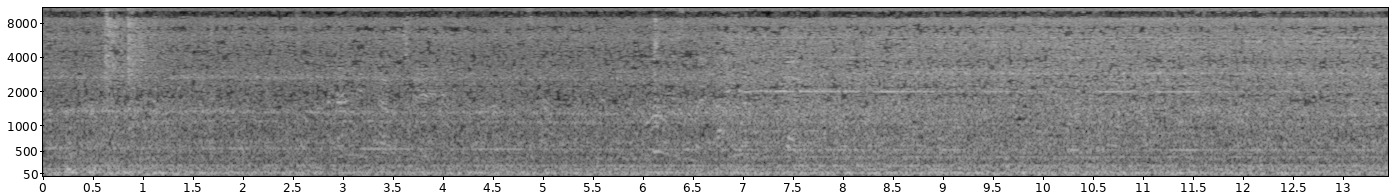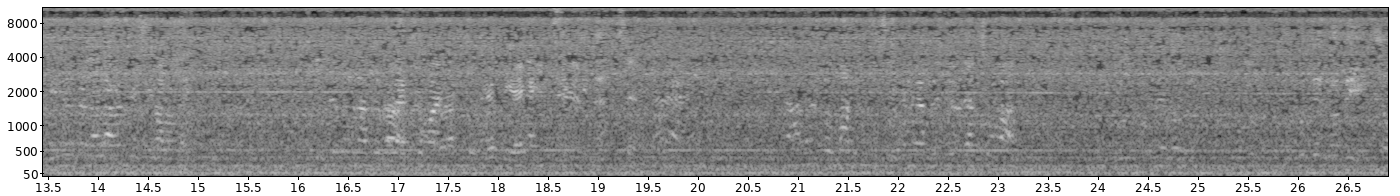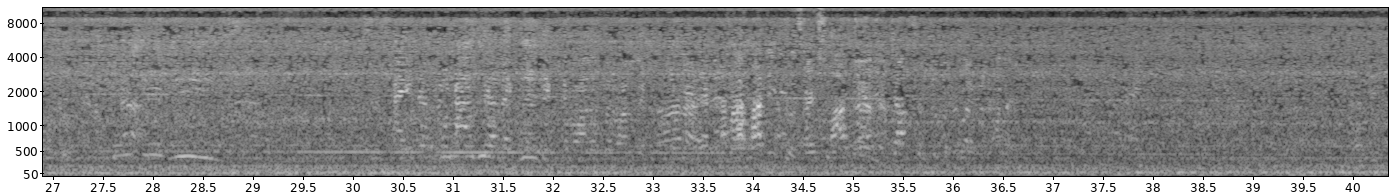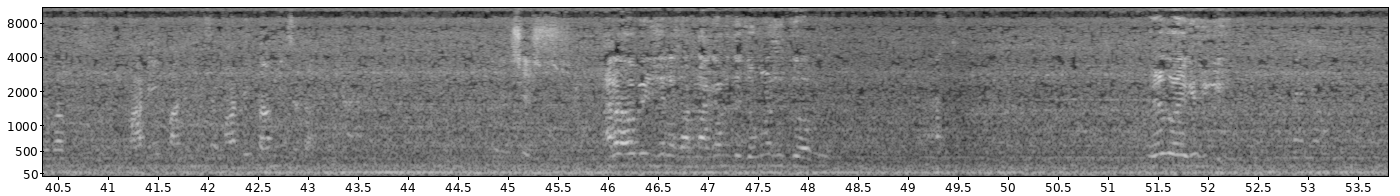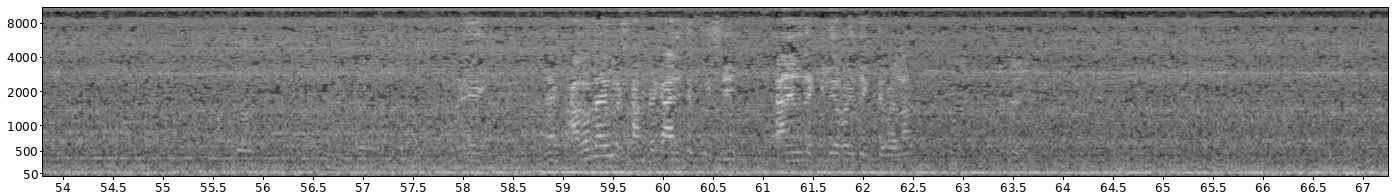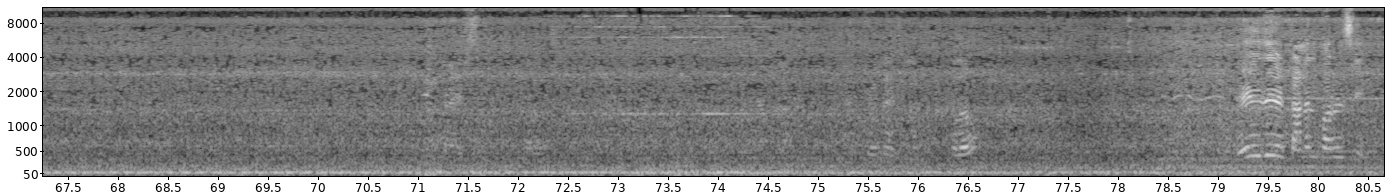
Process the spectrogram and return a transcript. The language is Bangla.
চাপ সহ্য করতে পারবে না। পানি পানি মাটি দাম নিচে দাম শেষ আরও হবে, ইনশাল্লাহ সামনে আগামীতে যমুনা সেতু হবে এটা তো হয়ে গেছে কি যে টানেল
